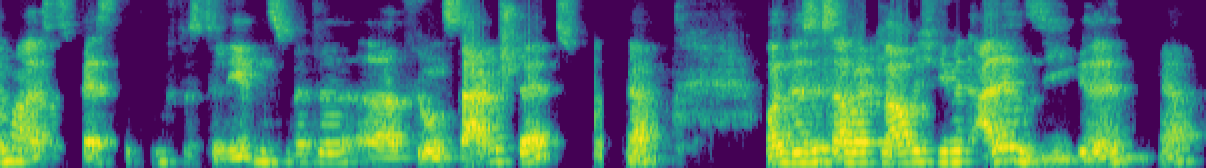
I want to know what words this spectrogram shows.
immer als das bestgeprüfteste Lebensmittel äh, für uns dargestellt. Ja? Und es ist aber, glaube ich, wie mit allen Siegeln. Ja?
